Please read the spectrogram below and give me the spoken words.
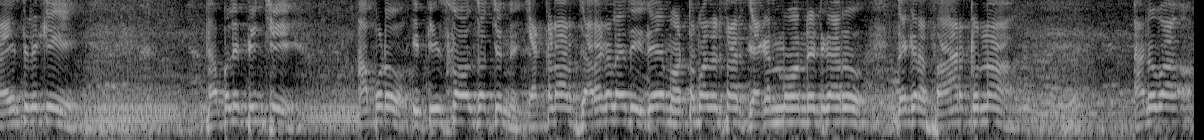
రైతులకి డబ్బులు ఇప్పించి అప్పుడు ఇది తీసుకోవాల్సి వచ్చింది. ఎక్కడ జరగలేదు ఇదే మొట్టమొదటిసారి జగన్మోహన్ రెడ్డి గారు దగ్గర సార్కున్న అనుభవ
